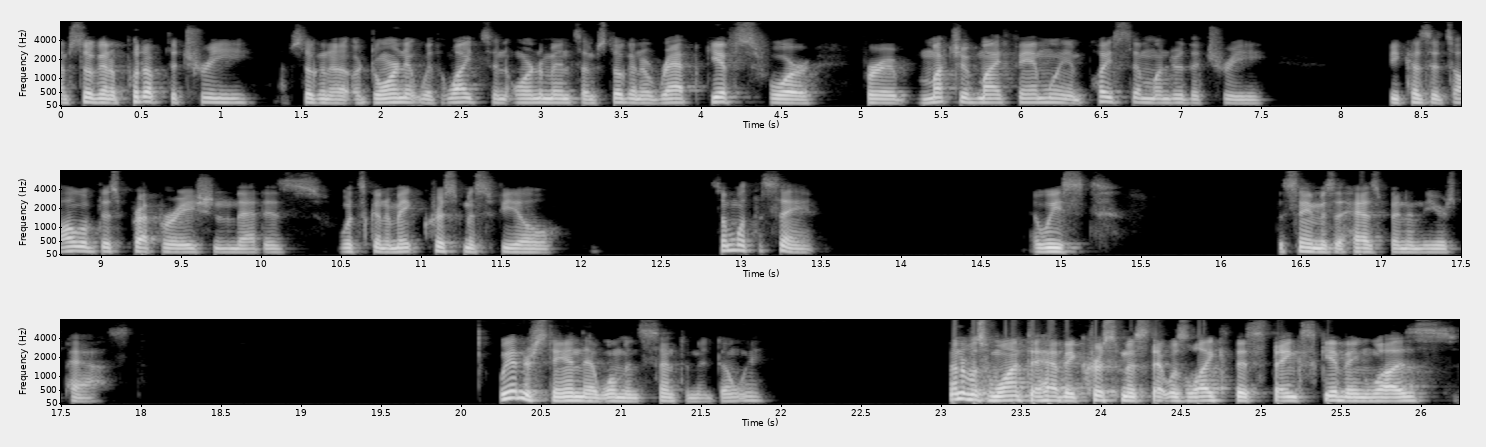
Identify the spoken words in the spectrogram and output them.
I'm still going to put up the tree. I'm still going to adorn it with lights and ornaments. I'm still going to wrap gifts for, for much of my family and place them under the tree because it's all of this preparation that is what's going to make Christmas feel somewhat the same. At least the same as it has been in the years past. We understand that woman's sentiment, don't we? None of us want to have a Christmas that was like this Thanksgiving was,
